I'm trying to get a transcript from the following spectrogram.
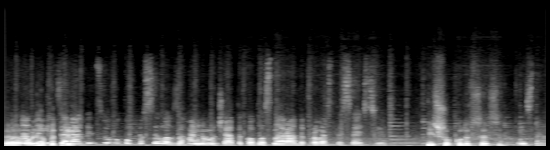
Е, Вона Ольга навіть Петрівна. заради цього попросила в загальному чатику обласної ради провести сесію. І що, коли сесія? Не знаю.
